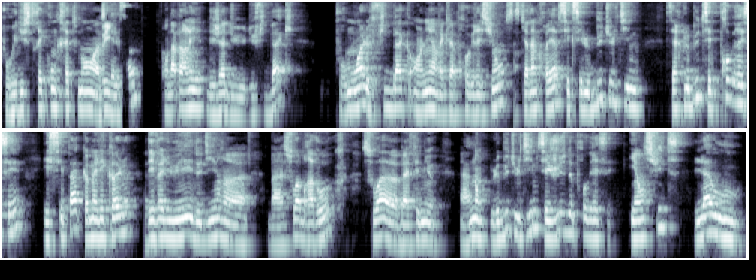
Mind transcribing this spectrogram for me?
pour illustrer concrètement euh, ce qu'elles font. On a parlé déjà du, du feedback. Pour moi, le feedback en lien avec la progression, ce qu'il y a d'incroyable, c'est que c'est le but ultime. C'est-à-dire que le but, c'est de progresser et c'est pas comme à l'école d'évaluer et de dire euh, bah soit bravo, soit euh, bah fais mieux. Ah, non, le but ultime, c'est juste de progresser. Et ensuite, là où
